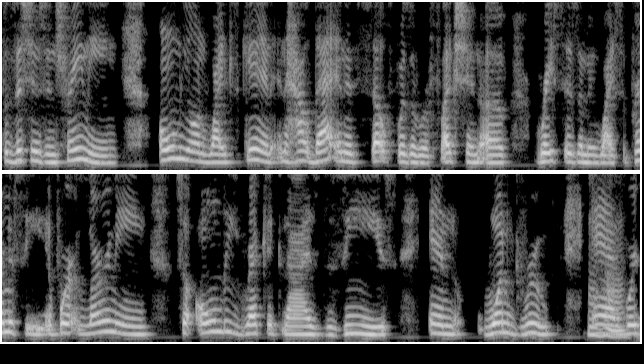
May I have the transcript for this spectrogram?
physicians in training only on white skin and how that in itself was a reflection of racism and white supremacy. If we're learning to only recognize disease in one group mm-hmm. and we're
